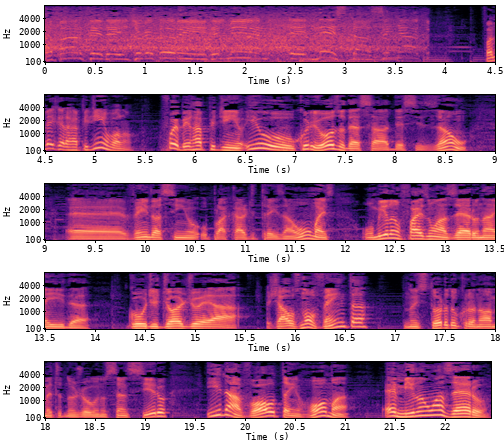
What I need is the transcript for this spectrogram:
da parte dei giocatori del Milan e Nesta segnato. Falei que era rapidinho, Bolão? Foi bem rapidinho. E o curioso dessa decisão, é, vendo assim o, o, placar de 3 a 1 mas o Milan faz 1 a 0 na ida, gol de Giorgio Ea já aos 90, no estouro do cronômetro no jogo no San Siro. E na volta em Roma é Milan 1 a 0,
